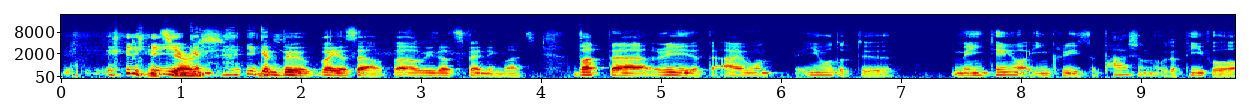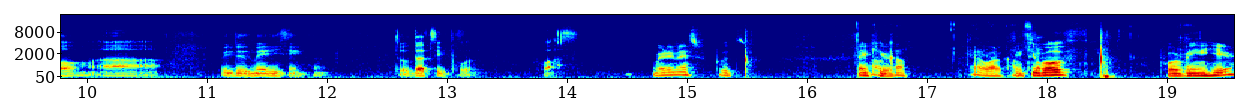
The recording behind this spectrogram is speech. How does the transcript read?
you can you can do by yourself uh, without spending much. But uh, really, that I want in order to maintain or increase the passion of the people, uh, we do many things. huh? So that's important for us. Very nice put. Thank you. Welcome. You're welcome. Thank you both for being here.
